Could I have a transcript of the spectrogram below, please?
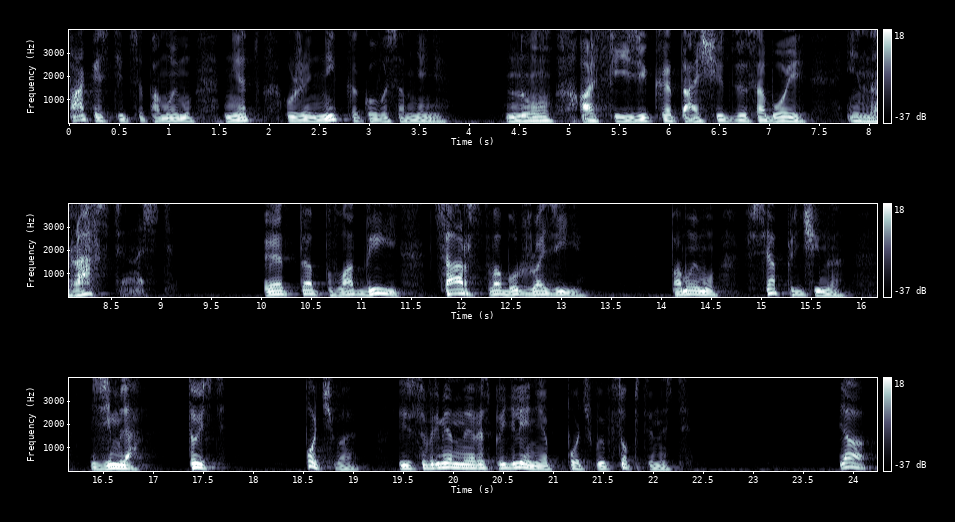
пакостится, по-моему, нет уже никакого сомнения. Ну, а физика тащит за собой и нравственность. Это плоды царства буржуазии. По-моему, вся причина – земля – то есть почва и современное распределение почвы в собственность. Я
